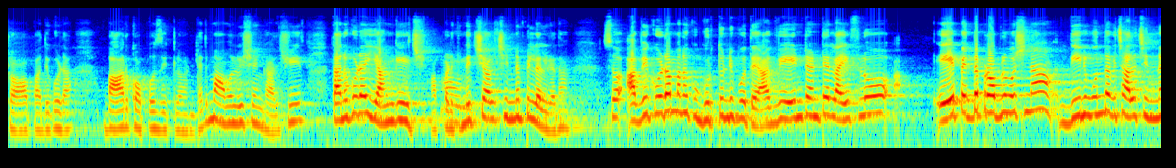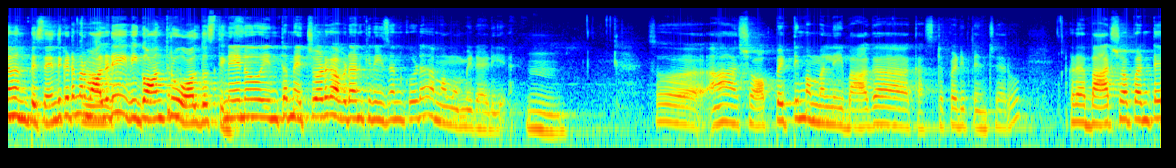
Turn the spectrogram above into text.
షాప్ అది కూడా బార్క్ ఆపోజిట్లో అంటే అది మామూలు విషయం కాదు. షీ తను కూడా యంగ్ ఏజ్ అప్పటికి. మీరు చాలా చిన్న పిల్లలు కదా. సో అవి కూడా మనకు గుర్తుండిపోతాయి. అవి ఏంటంటే లైఫ్లో ఏ పెద్ద ప్రాబ్లం వచ్చినా దీని ముందు అవి చాలా చిన్నవి అనిపిస్తాయి. ఎందుకంటే మనం already we gone through all those things నేను ఇంత మెచ్యూర్డ్గా అవ్వడానికి రీజన్ కూడా మా మమ్మీ డాడీయే సో ఆ షాప్ పెట్టి మమ్మల్ని బాగా కష్టపడి పెంచారు. అక్కడ బార్ షాప్ అంటే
